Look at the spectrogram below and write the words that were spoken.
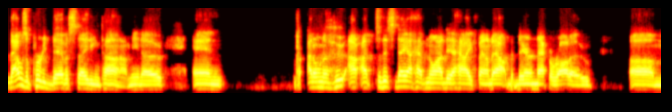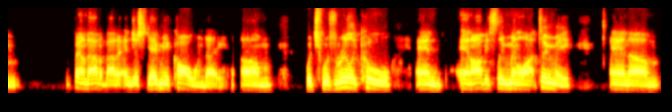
that was a pretty devastating time, you know. And I don't know who, I, I, to this day, I have no idea how he found out, but Darren Nacarado um, found out about it and just gave me a call one day, um, which was really cool and and obviously meant a lot to me. And um,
